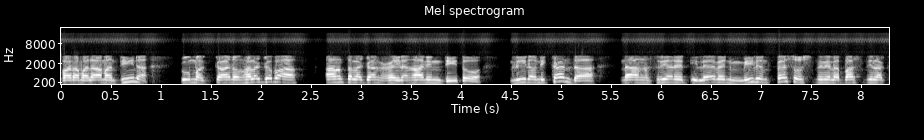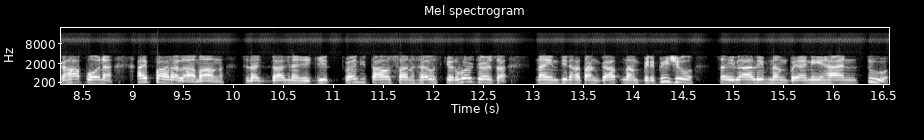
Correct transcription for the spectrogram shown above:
para malaman din kung magkano halaga ba ang talagang kakailanganin dito. Linaw ni Kanda na ang 311 million pesos na nilabas nila kahapon ay para lamang sa dagdag na higit 20,000 healthcare workers na hindi nakatanggap ng benepisyo sa ilalim ng Bayanihan 2.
